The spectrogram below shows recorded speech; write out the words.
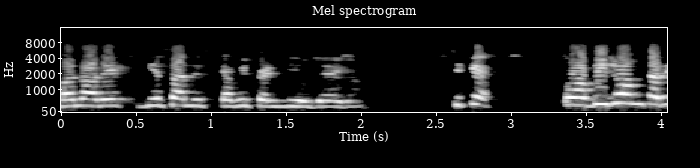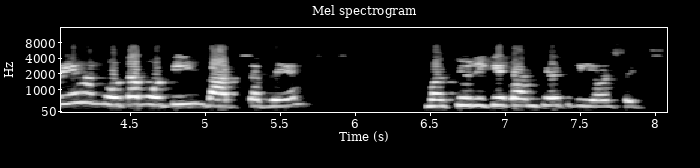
वन और एट ये सन इसका भी फ्रेंडली हो जाएगा। ठीक है? तो अभी जो हम कर रहे हैं, हम मोटा मोटी बात कर रहे हैं। मर्क्यूरी के कौन से थ्री और सिक्स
